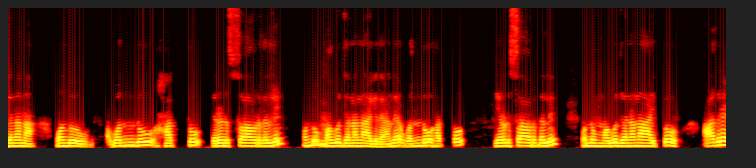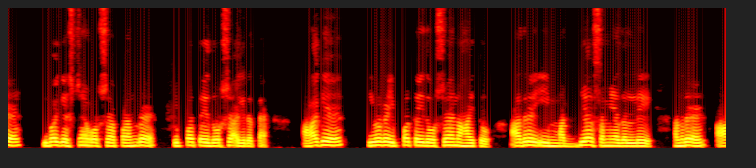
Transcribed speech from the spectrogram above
ಜನನ, ಒಂದು ಒಂದು ಹತ್ತು ಎರಡು ಸಾವಿರದಲ್ಲಿ ಒಂದು ಮಗು ಜನನ ಆಗಿದೆ. ಅಂದರೆ ಒಂದು ಹತ್ತು ಎರಡು ಸಾವಿರದಲ್ಲಿ ಒಂದು ಮಗು ಜನನ ಆಯಿತು. ಆದರೆ ಇವಾಗ ಎಷ್ಟನೇ ವರ್ಷಪ್ಪ ಅಂದರೆ ಇಪ್ಪತ್ತೈದು ವರ್ಷ ಆಗಿರುತ್ತೆ. ಹಾಗೆ ಇವಾಗ ಇಪ್ಪತ್ತೈದು ವರ್ಷ ಏನೋ ಆಯಿತು. ಆದರೆ ಈ ಮಧ್ಯ ಸಮಯದಲ್ಲಿ ಅಂದ್ರೆ ಆ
